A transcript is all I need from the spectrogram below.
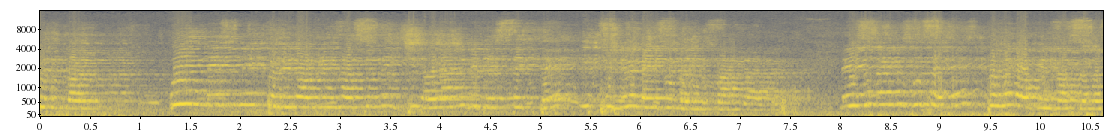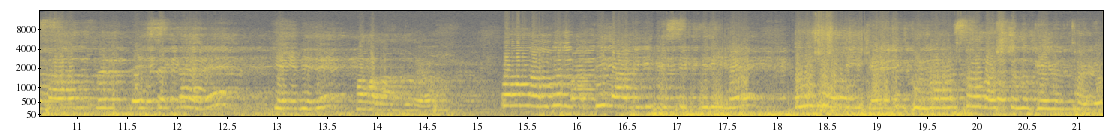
konuklar, bu yıl mezuniyet töreni organizasyonu için önemli bir destek de İTÜ'lü mezunlarımızdan geldi. Mezunlarımız bu sene tören organizasyonuna sağladıkları desteklerle kendileri havalandırıyor. Bu anlamda maddi manevi destekleriyle Doğuş Holding Yönetim Kurulu Onursal Başkanı Gönül Talu,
